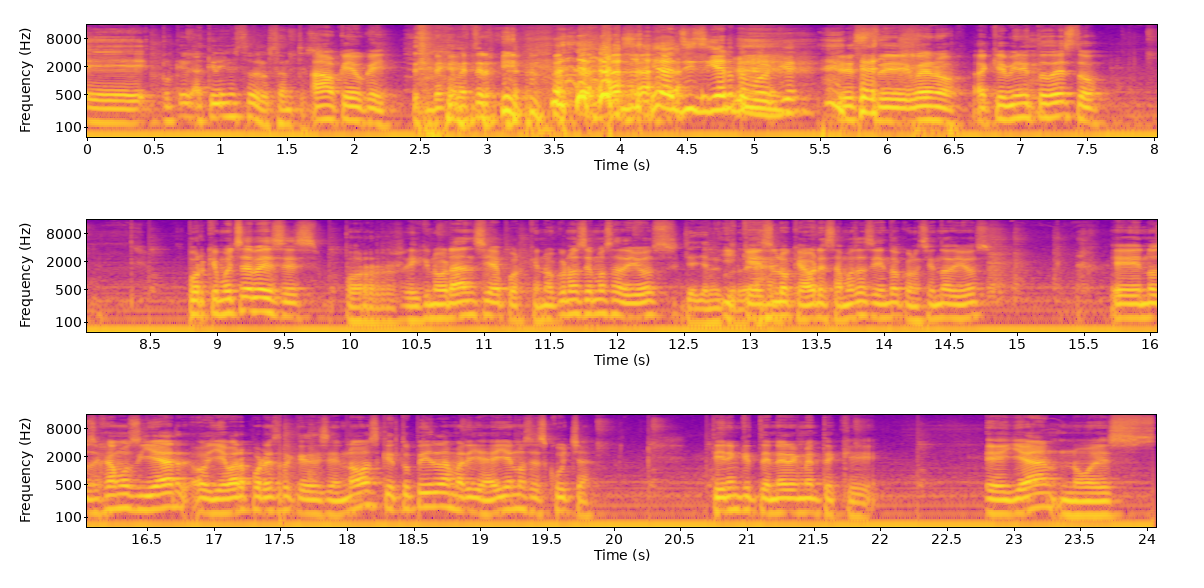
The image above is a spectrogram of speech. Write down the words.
Eh, ¿por qué, ¿A qué viene esto de los santos? Ah, ok, ok. Déjame terminar. sí, así es cierto, ¿por qué? Este, bueno, ¿a qué viene todo esto? Porque muchas veces, por ignorancia, porque no conocemos a Dios, y que es lo que ahora estamos haciendo, conociendo a Dios, eh, nos dejamos guiar o llevar por eso que dicen, no, es que tú pides a María, ella nos escucha. Tienen que tener en mente que ella no es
